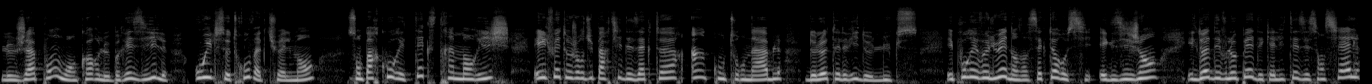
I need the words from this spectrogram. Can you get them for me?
le Japon ou encore le Brésil, où il se trouve actuellement, son parcours est extrêmement riche et il fait aujourd'hui partie des acteurs incontournables de l'hôtellerie de luxe. Et pour évoluer dans un secteur aussi exigeant, il doit développer des qualités essentielles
